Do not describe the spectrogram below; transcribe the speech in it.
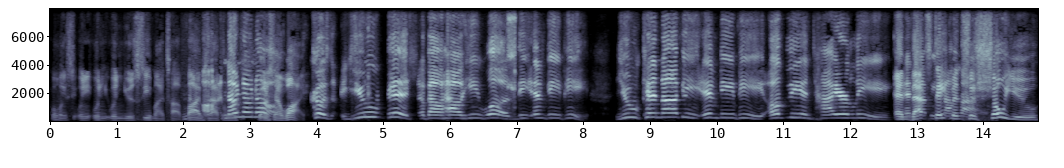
When you see, when you, when you, when you see my top five, Zachary, no, no, you no. understand why? Because you bitched about how he was the MVP. You cannot be MVP of the entire league. And, that be top statement should show you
